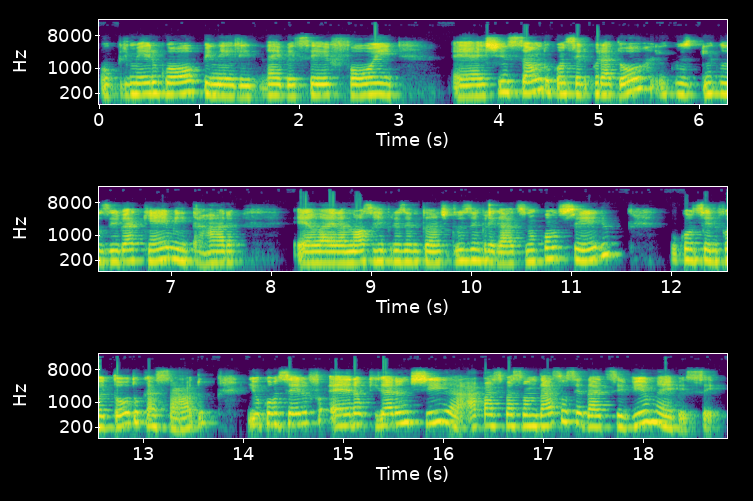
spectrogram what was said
O primeiro golpe nele na EBC foi é, a extinção do Conselho Curador, inclusive a Kemi Tahara, ela era nossa representante dos empregados no Conselho, o Conselho foi todo cassado, e o Conselho era o que garantia a participação da sociedade civil na EBC.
